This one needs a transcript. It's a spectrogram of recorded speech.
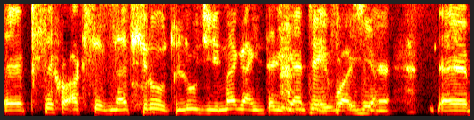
y, psychoaktywne wśród ludzi mega inteligentnych właśnie, e,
